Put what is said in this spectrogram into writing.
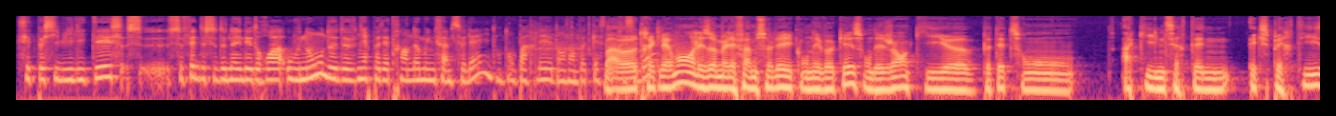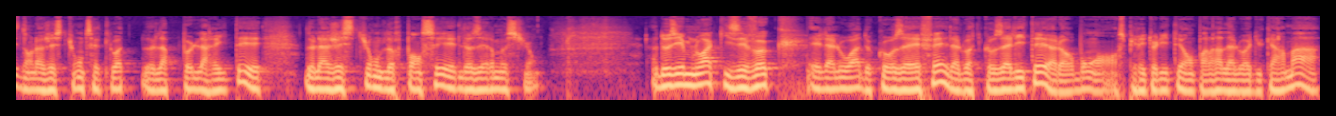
cette possibilité, ce, fait de se donner des droits ou non, de devenir peut-être un homme ou une femme soleil, dont on parlait dans un podcast bah, précédent. Très clairement, les hommes et les femmes soleil qu'on évoquait sont des gens qui euh, peut-être sont acquis une certaine expertise dans la gestion de cette loi de la polarité, de la gestion de leurs pensées et de leurs émotions. La deuxième loi qu'ils évoquent est la loi de cause à effet, la loi de causalité. Alors bon, en spiritualité, on parlera de la loi du karma.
